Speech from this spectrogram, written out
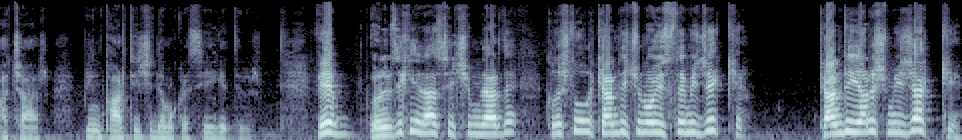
açar, bin parti içi demokrasiyi getirir. Ve önümüzdeki yerel seçimlerde Kılıçdaroğlu kendi için oy istemeyecek ki. Kendi yarışmayacak ki.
